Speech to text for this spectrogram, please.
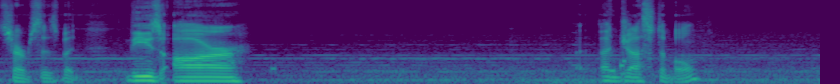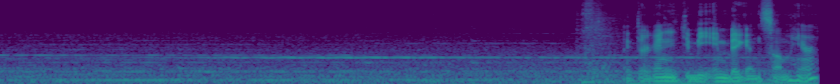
services, but these are... adjustable. Like they're gonna need to be in big and some here.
